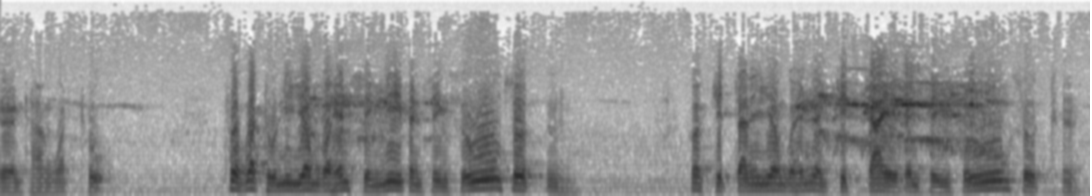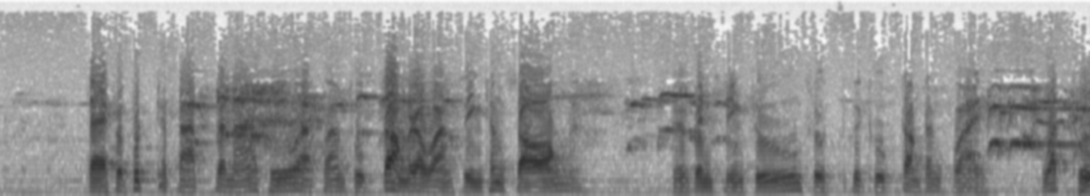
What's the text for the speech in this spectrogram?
ริญทางวัตถุ พวกวัตถุนิยมก็เห็นสิ่งนี้เป็นสิ่งสูงสุด พวกจิตนิยมก็เห็นเรื่องจิตใจเป็นสิ่งสูงสุด แต่พระพุทธศาสนาถือว่าความถูกต้องระหว่างสิ่งทั้งสองเป็นสิ่งสูงสุดคือถูกต้องทั้งฝ่าย วัตถุ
